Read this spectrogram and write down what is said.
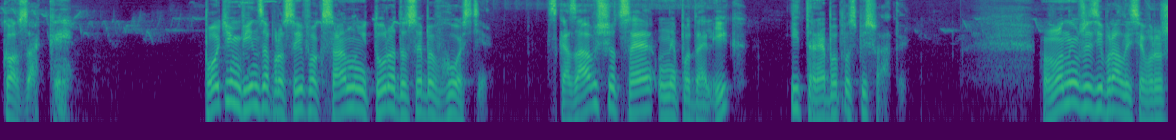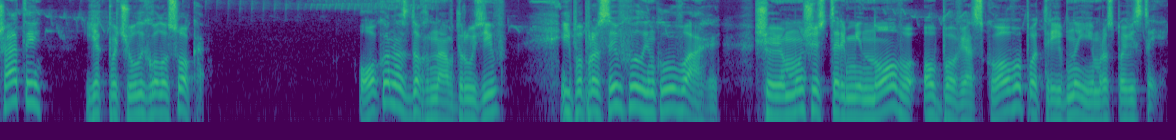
козаки. Потім він запросив Оксану і Тура до себе в гості. Сказав, що це неподалік і треба поспішати. Вони вже зібралися вирушати, як почули голос ока. Око наздогнав друзів і попросив хвилинку уваги, що йому щось терміново обов'язково потрібно їм розповісти.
